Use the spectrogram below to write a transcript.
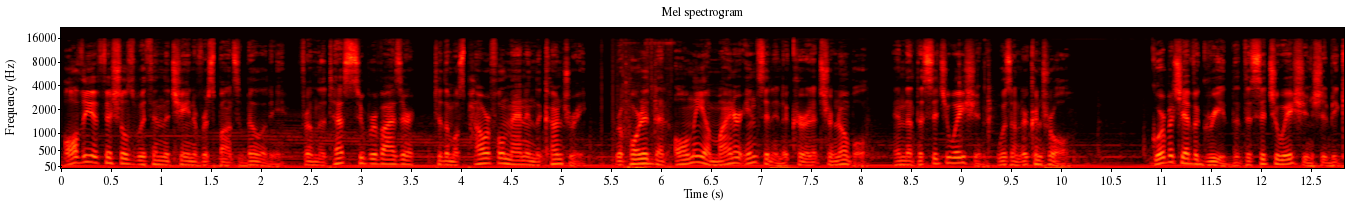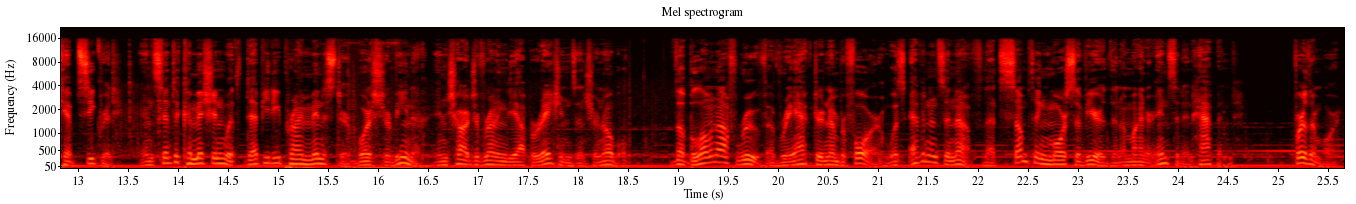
All the officials within the chain of responsibility, from the test supervisor to the most powerful man in the country, reported that only a minor incident occurred at Chernobyl and that the situation was under control. Gorbachev agreed that the situation should be kept secret and sent a commission with Deputy Prime Minister Boris Shcherbina in charge of running the operations in Chernobyl. The blown-off roof of reactor number 4 was evidence enough that something more severe than a minor incident happened. Furthermore,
